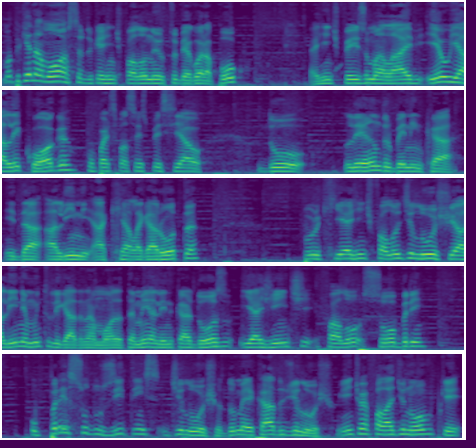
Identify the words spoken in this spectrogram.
uma pequena amostra do que a gente falou no YouTube agora há pouco. A gente fez uma live, eu e a Ale Koga, com participação especial do Leandro Benincá e da Aline, aquela garota, porque a gente falou de luxo e a Aline é muito ligada na moda também, a Aline Cardoso, e a gente falou sobre o preço dos itens de luxo, do mercado de luxo. E a gente vai falar de novo, porque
